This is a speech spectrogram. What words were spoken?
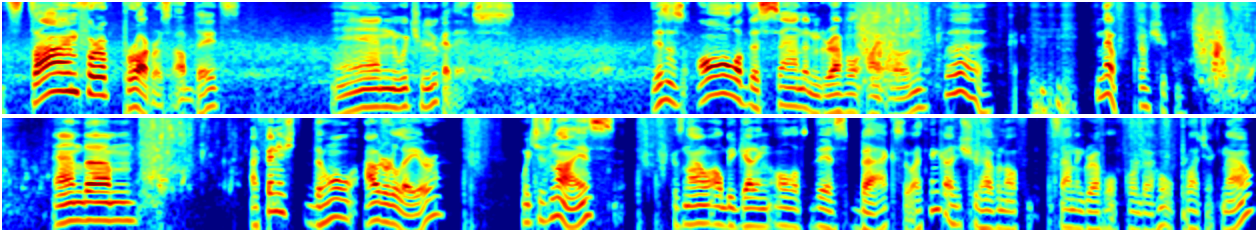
It's time for a progress update. And would you look at this? This is all of the sand and gravel I own. Uh, okay. no, don't shoot me. And um, I finished the whole outer layer, which is nice, because now I'll be getting all of this back. So I think I should have enough sand and gravel for the whole project now.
